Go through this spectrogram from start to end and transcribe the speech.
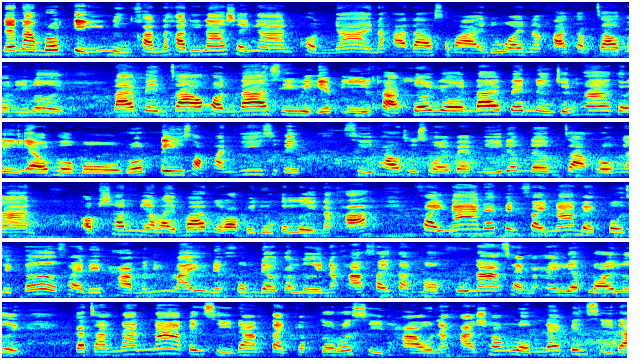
แนะนำรถเก๋งอีกหนึ่งคันนะคะ ที่น่าใช้งานผ่อนง่ายนะคะ ดาวสบายด้วยนะคะ กับเจ้าตัวนี้เลย ได้เป็นเจ้า Honda Civic FE ค่ะ เครื่องยนต์ได้เป็น 1.5 ตัว EL Turbo รถปี 2021 สีเทาสวยๆ แบบนี้เดิมๆ จากโรงงาน ออปชั่นมีอะไรบ้างเดี๋ยวเราไปดูกันเลยนะคะ ไฟหน้าได้เป็นไฟหน้าแบบโปรเจคเตอร์ ไฟเดย์ไทม์มันนิ่งไลท์อยู่ในโคมเดียวกันเลยนะคะ ไฟตัดหมอกคู่หน้าใส่มาให้เรียบร้อยเลยกระจังด้านหน้าเป็นสีดำตัดกับตัวรถสีเทานะคะ ช่องลมได้เป็นสีด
